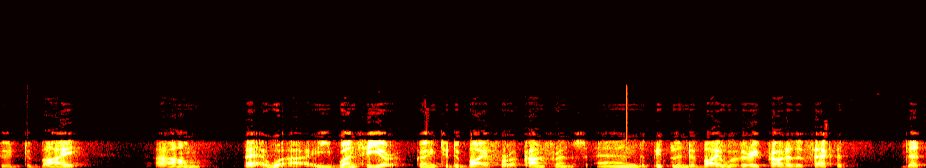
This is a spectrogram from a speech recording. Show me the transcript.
to Dubai um, uh, uh, once a year, going to Dubai for a conference, and the people in Dubai were very proud of the fact that that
